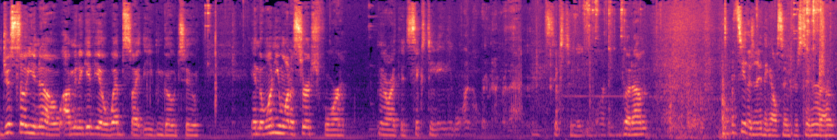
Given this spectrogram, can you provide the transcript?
just so you know, I'm going to give you a website that you can go to, and the one you want to search for. All right, it's 1681. I'll remember that. 1681. But um, let's see if there's anything else interesting around.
